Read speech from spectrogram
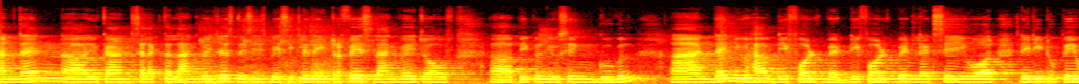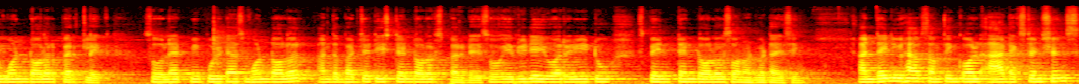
and then uh, you can select the languages. This is basically the interface language of uh, people using Google. And then you have default bid. Default bid let's say you are ready to pay one dollar per click. So let me put it as one dollar and the budget is ten dollars per day. So every day you are ready to spend ten dollars on advertising and then you have something called ad extensions.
